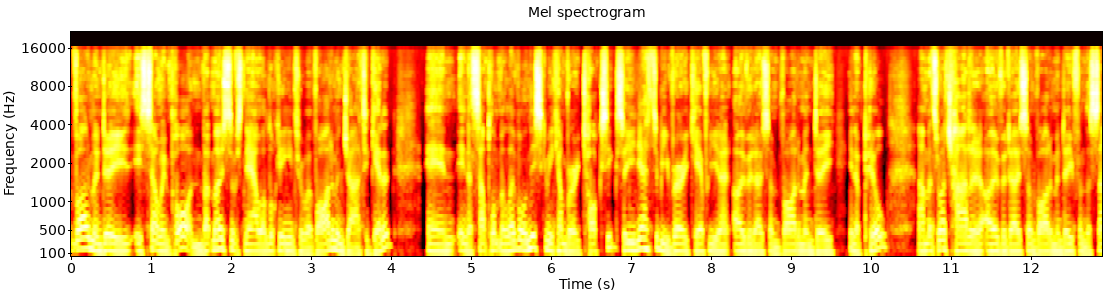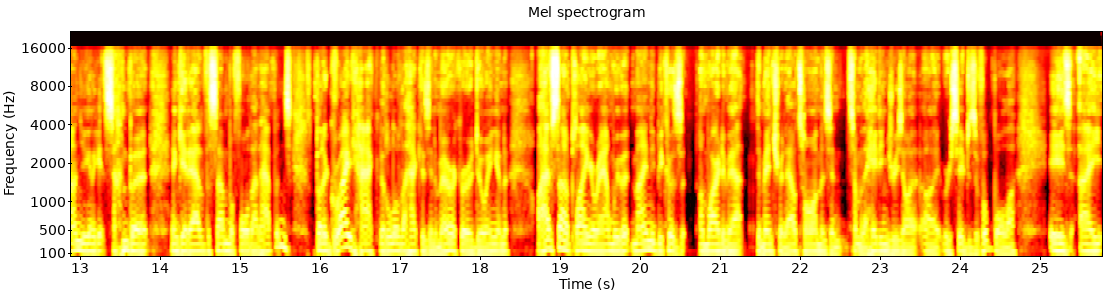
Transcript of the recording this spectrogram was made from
vitamin D is so important, but most of us now are looking into a vitamin jar to get it and in a supplement level, and this can become very toxic. So you have to be very careful you don't overdose on vitamin D in a pill. Um, it's much harder to overdose on vitamin D from the sun. You're going to get sunburnt and get out of the sun before that happens. But a great hack that a lot of the hackers in America are doing, and I have started playing around with it mainly because I'm worried about dementia and Alzheimer's and some of the head injuries I, I received as a footballer, is a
